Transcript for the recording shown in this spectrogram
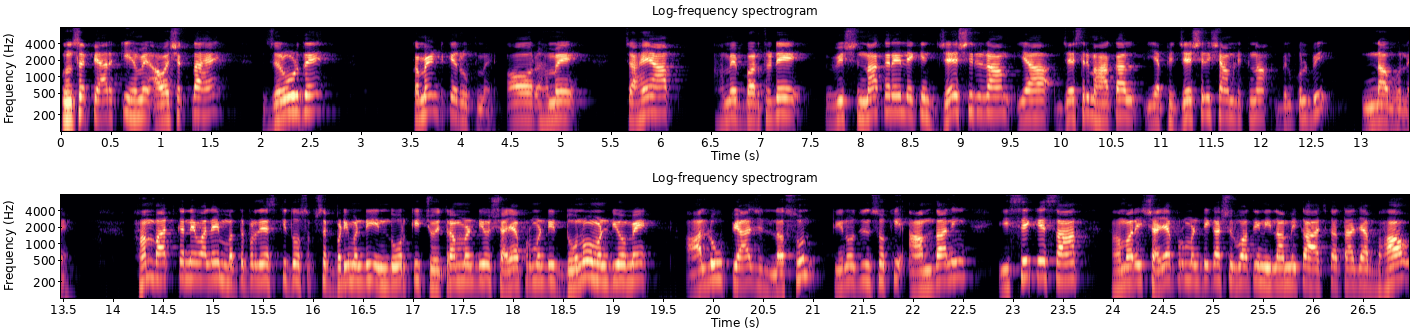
उनसे प्यार की हमें आवश्यकता है, ज़रूर दें कमेंट के रूप में। और हमें, चाहे आप हमें बर्थडे विश ना करें, लेकिन जय श्री राम या जय श्री महाकाल या फिर जय श्री श्याम लिखना बिल्कुल भी ना भूलें। हम बात करने वाले मध्य प्रदेश की दो सबसे बड़ी मंडी इंदौर की चौतरा मंडी और शाजापुर मंडी। दोनों मंडियों में आलू प्याज लहसुन तीनों जिनसों की आमदनी। इसी के साथ हमारी शाजापुर मंडी का शुरुआती नीलामी का आज का ताज़ा भाव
